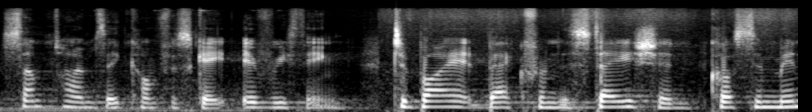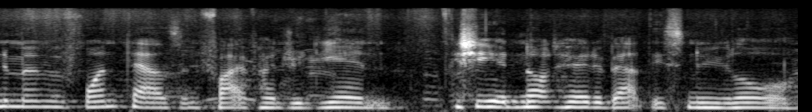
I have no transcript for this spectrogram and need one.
sometimes they confiscate everything. To buy it back from the station costs a minimum of 1,500 yuan. She had not heard about this new law.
